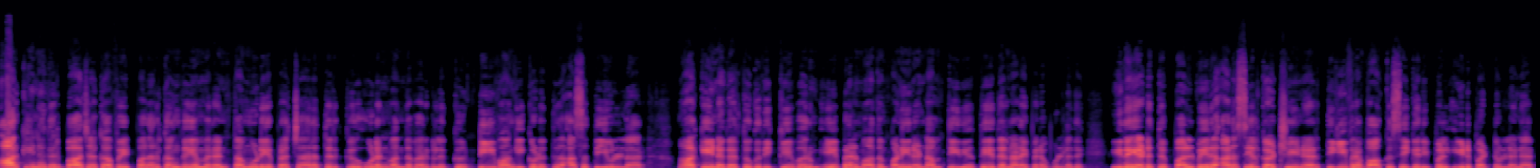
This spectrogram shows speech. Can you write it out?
ஆர்கே நகர் பாஜக வேட்பாளர் கங்கை அமரன் தம்முடைய பிரச்சாரத்திற்கு உடன் வந்தவர்களுக்கு டீ வாங்கி கொடுத்து அசத்தியுள்ளார். ஆர்கே நகர் தொகுதிக்கு வரும் ஏப்ரல் மாதம் பனிரெண்டாம் தேதி தேர்தல் நடைபெறவுள்ளது. இதையடுத்து பல்வேறு அரசியல் கட்சியினர் தீவிர வாக்கு சேகரிப்பில் ஈடுபட்டுள்ளனர்.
